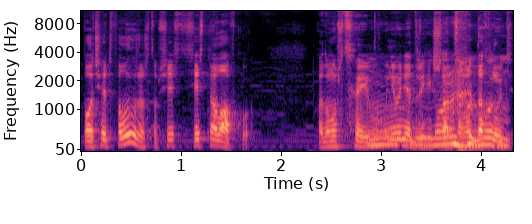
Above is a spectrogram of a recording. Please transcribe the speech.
получает фолы уже, чтобы сесть, сесть на лавку потому что у него нет других шансов отдохнуть.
